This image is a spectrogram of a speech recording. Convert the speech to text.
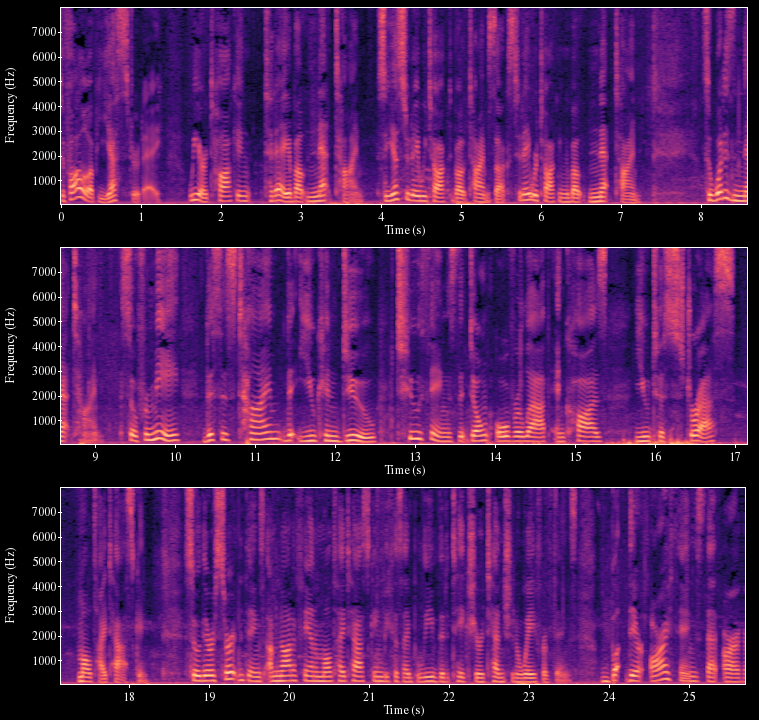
to follow up yesterday, we are talking today about net time. So, yesterday we talked about time sucks. Today we're talking about net time. So, what is net time? So, for me, this is time that you can do two things that don't overlap and cause you to stress multitasking. So, there are certain things, I'm not a fan of multitasking because I believe that it takes your attention away from things. But there are things that are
